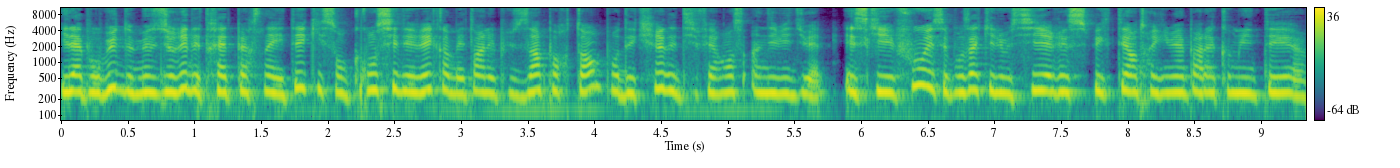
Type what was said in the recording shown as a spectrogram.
Il a pour but de mesurer des traits de personnalité qui sont considérés comme étant les plus importants pour décrire des différences individuelles. Et ce qui est fou, et c'est pour ça qu'il est aussi respecté entre guillemets par la communauté euh,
